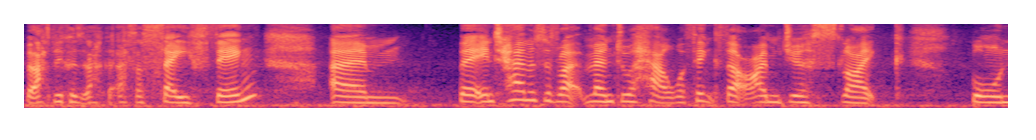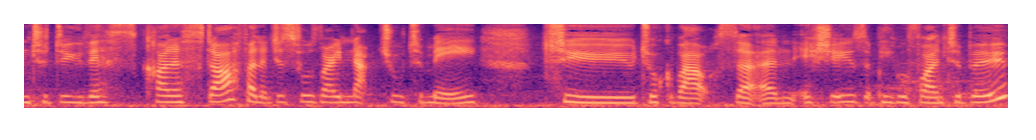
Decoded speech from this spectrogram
but that's because that's a safe thing. Um, but in terms of like mental health, I think that I'm just like born to do this kind of stuff, and it just feels very natural to me to talk about certain issues that people find taboo.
